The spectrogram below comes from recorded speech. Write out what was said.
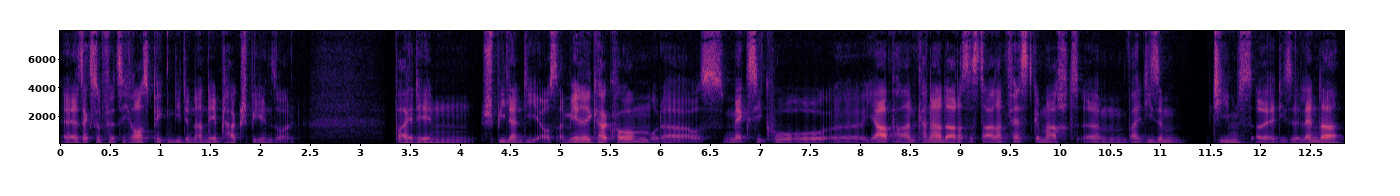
äh, 46 rauspicken, die dann an dem Tag spielen sollen. Bei den Spielern, die aus Amerika kommen oder aus Mexiko, äh, Japan, Kanada, das ist daran festgemacht, ähm, weil diese Teams, äh, diese Länder,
